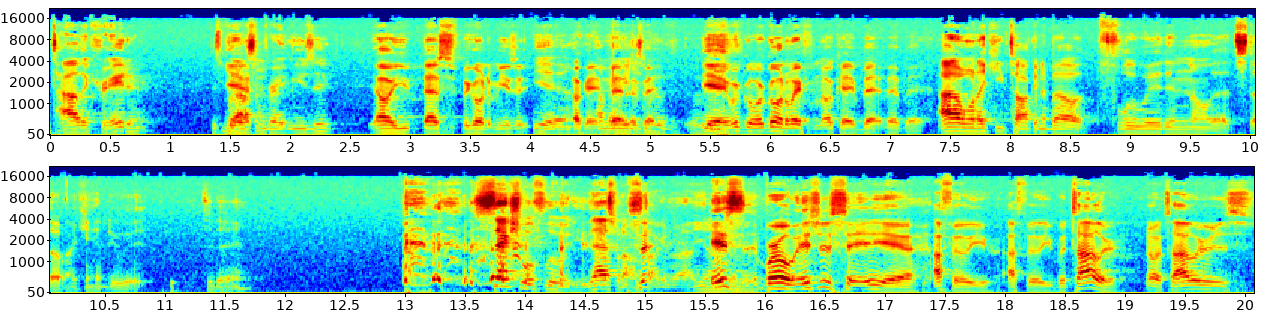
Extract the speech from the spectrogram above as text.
Tyler the Creator. He's put Yeah. out some great music. Oh, you. That's we're going to music. Yeah. Okay. I mean, bet, we bet, bet. moved- Yeah, we're go, we're going away from. Okay, bet, bet, bet. I don't want to keep talking about fluid and all that stuff. I can't do it today. Sexual fluidity. That's what I was Se- talking about. You know what I'm It's bro. It's just yeah. I feel you. I feel you. But Tyler, no, Tyler is.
